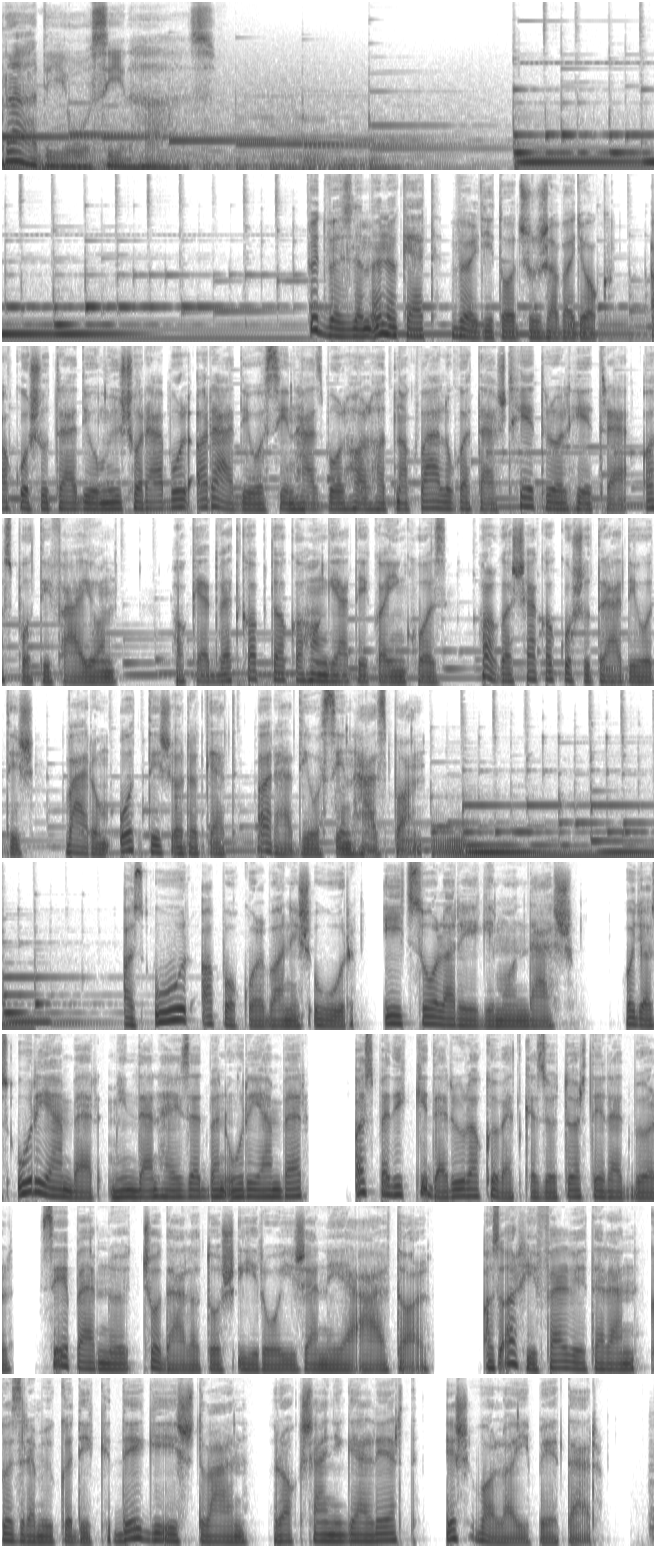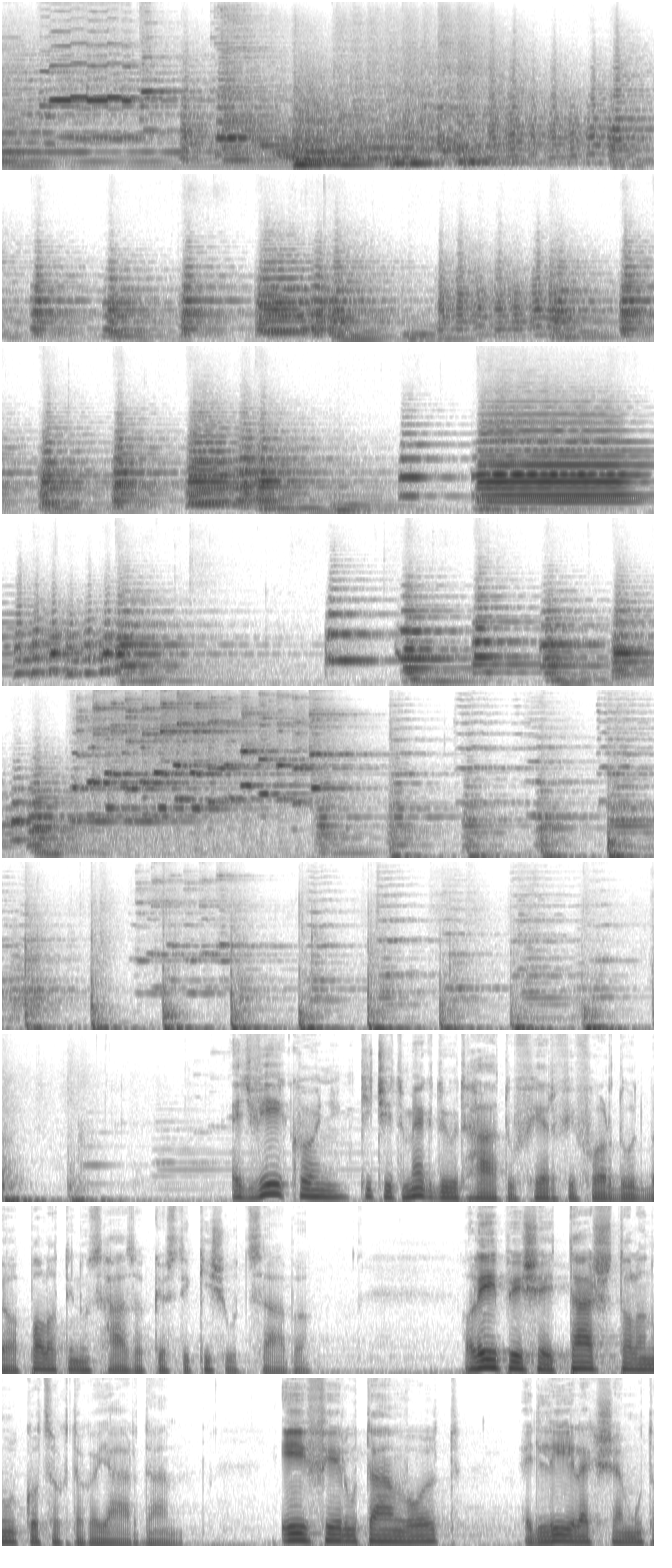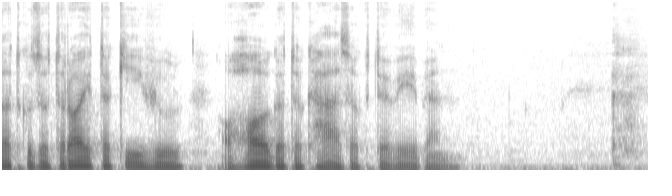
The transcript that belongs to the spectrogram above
Rádió Színház Üdvözlöm Önöket, Völgyi Tóth Zsuzsa vagyok. A Kossuth Rádió műsorából a Rádió Színházból hallhatnak válogatást hétről hétre a Spotify-on. Ha kedvet kaptak a hangjátékainkhoz, hallgassák a Kossuth Rádiót is. Várom ott is Önöket a Rádió Színházban. Az úr a pokolban is úr, így szól a régi mondás. Hogy az úriember minden helyzetben úriember, az pedig kiderül a következő történetből, Szépernő csodálatos írói zsenie által. Az archív felvételen közreműködik Dégi István, Raksányi Gellért és Vallai Péter. Egy vékony, kicsit megdőlt hátú férfi fordult be a Palatinus házak közti kis utcába. A lépései társtalanul kocogtak a járdán. Éjfél után volt, egy lélek sem mutatkozott rajta kívül a hallgatok házak tövében.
